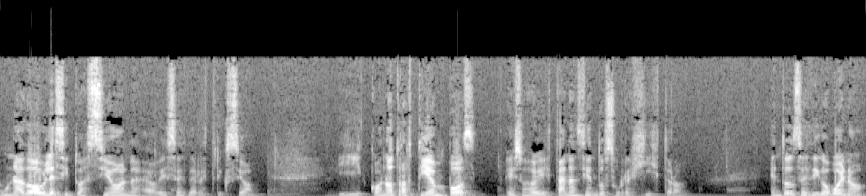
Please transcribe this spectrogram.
una doble situación a veces de restricción. Y con otros tiempos, ellos están haciendo su registro. Entonces digo, bueno,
